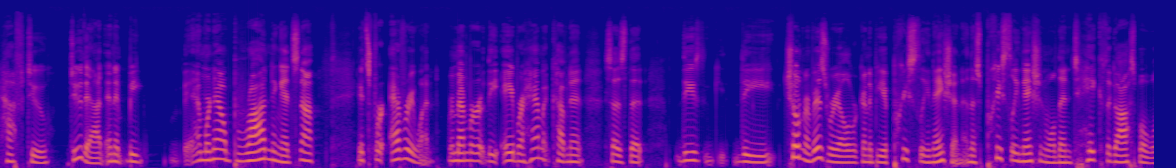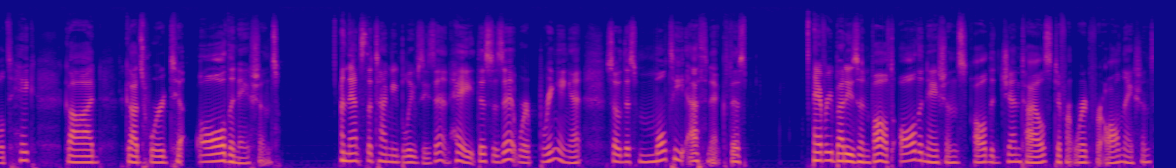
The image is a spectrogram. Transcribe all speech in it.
have to do that. And it be and we're now broadening it. It's not it's for everyone. Remember the Abrahamic covenant says that these the children of Israel were going to be a priestly nation and this priestly nation will then take the gospel, will take God God's word to all the nations. And that's the time he believes he's in. Hey, this is it. We're bringing it. So this multi-ethnic, this everybody's involved, all the nations, all the Gentiles, different word for all nations,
